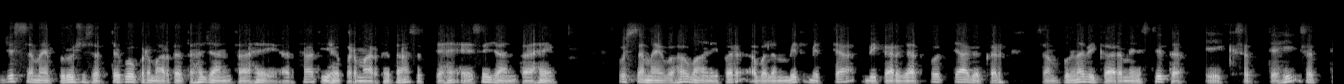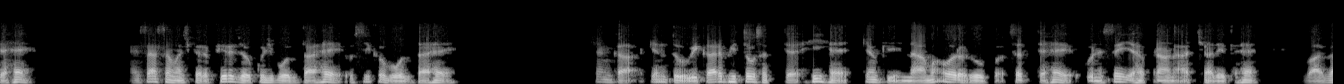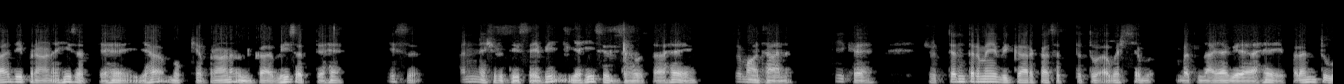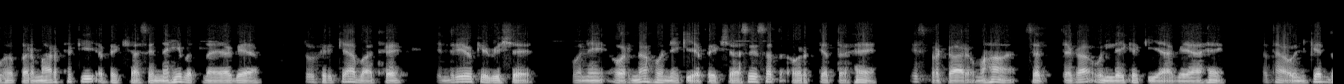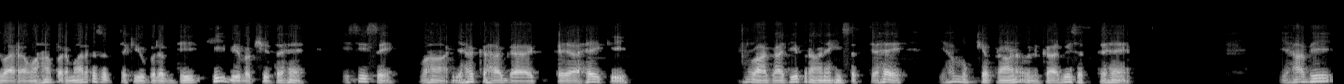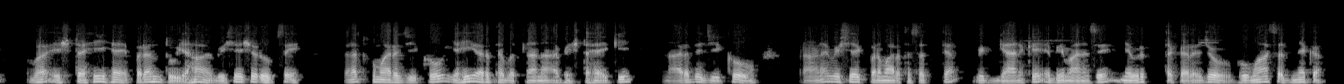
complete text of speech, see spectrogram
जिस समय पुरुष सत्य को परमार्थतः जानता है, अर्थात यह परमार्थतः सत्य है ऐसे जानता है, उस समय वह वाणी पर अवलंबित मिथ्या विकार जात को त्याग कर संपूर्ण विकार में स्थित एक सत्य ही सत्य है। ऐसा समझकर फिर जो कुछ बोलता है, उसी को बोलता है। शंका, किंतु विकार भी तो सत्य ही है, क्योंकि नाम और रूप सत्य है, उनसे यह प्राण आच्छादित है। वाघादि प्राण ही सत्य है, यह मुख्य प्राण उनका भी सत्य है। इस अन्य श्रुति से भी यही सिद्ध होता है। समाधान, ठीक है। श्रुत्यंतर में विकार का सत्यत्व तो अवश्य बतलाया गया है, परंतु वह परमार्थ की अपेक्षा से नहीं बतलाया गया। तो फिर क्या बात है? इंद्रियों के विषय होने और न होने की अपेक्षा से सत और त्यत है। इस प्रकार वहाँ सत्य का उल्लेख किया गया है तथा उनके द्वारा वहाँ परमार्थ सत्य की उपलब्धि ही विवक्षित है। इसी से वहाँ यह कहा गया है कि वाघादि प्राण ही सत्य है, यह मुख्य प्राण उनका भी सत्य है। यहाँ भी वह इष्ट ही है, परंतु यहाँ विशेष रूप से सनत कुमार जी को यही अर्थ बतलाना अभिष्ट है कि नारद जी को प्राण विषय परमार्थ सत्य विज्ञान के अभिमान से निवृत्त कर जो भूमा सज्ञक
